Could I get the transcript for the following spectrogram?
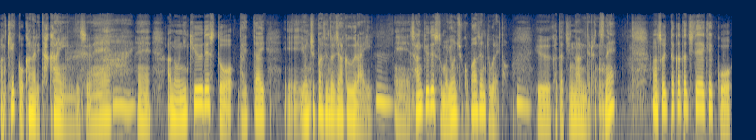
まあ、結構かなり高いんですよね。はいえーあの、2級ですと、だいたいえー40%弱ぐらい、えー3級ですともう45%ぐらいという形になってるんですね。まあそういった形で結構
